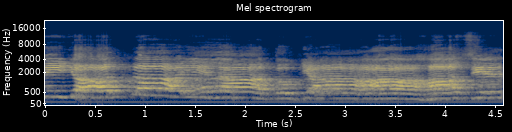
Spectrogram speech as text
دیا الہ تو کیا حاصل؟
